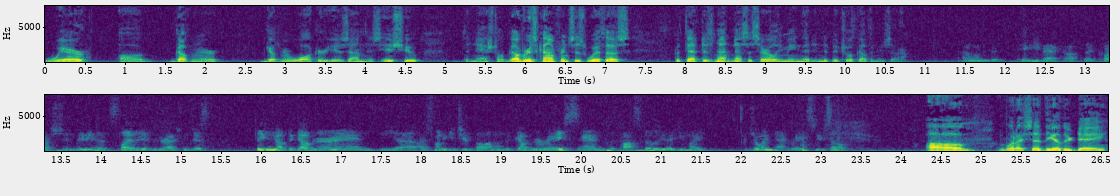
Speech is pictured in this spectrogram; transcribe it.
where uh, Governor Governor Walker is on this issue. The National Governors Conference is with us. but that does not necessarily mean that individual governors are. I wanted to piggyback off that question, maybe in a slightly different direction, just picking up the governor and the, uh, I just want to get your thought on the governor race and the possibility that you might join that race yourself. Um, what I said the other day,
